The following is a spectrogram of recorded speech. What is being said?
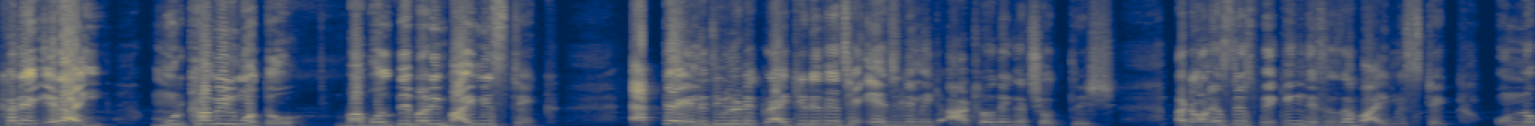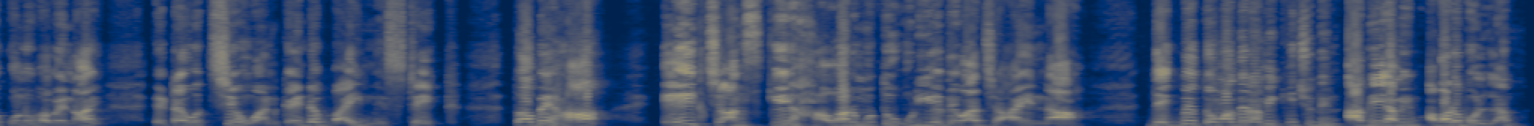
এখানে এরাই মূর্খামির মতো বা বলতে পারি বাই মিস্টেক একটা এলিজিবিলিটি ক্রাইটেরিয়া দিয়েছে এজ লিমিট আঠেরো থেকে ছত্রিশ। But honestly speaking this is a by mistake অন্য কোনোভাবে নয়, এটা হচ্ছে one kind of by mistake তবে হ্যাঁ এই চান্সকে হাওয়ার মতো উড়িয়ে দেওয়া যায় না। দেখবে তোমাদের আমি কিছুদিন আগেই আমি আবারও বললাম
